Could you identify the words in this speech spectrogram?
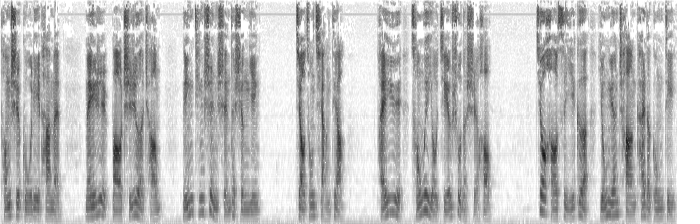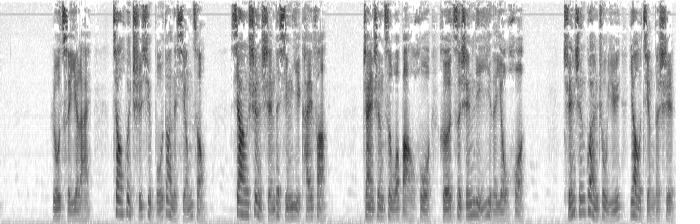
同时鼓励他们。每日保持热诚，聆听圣神的声音。教宗强调，培育从未有结束的时候，就好似一个永远敞开的工地。如此一来，教会持续不断的行走，向圣神的心意开放，战胜自我保护和自身利益的诱惑，全神贯注于要紧的事，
